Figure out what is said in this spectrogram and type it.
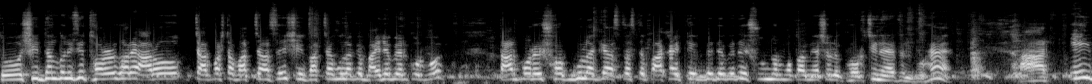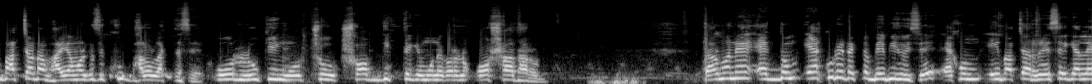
তো সিদ্ধান্ত নিয়েছি থরের ঘরে আরও চার পাঁচটা বাচ্চা আছে, সেই বাচ্চাগুলোকে বাইরে বের করব। তারপরে সবগুলাকে আস্তে আস্তে পাখায় টেপ বেঁধে বেঁধে সুন্দর মতো আমি আসলে ঘর চিনায় ফেলব হ্যাঁ? আর এই বাচ্চাটা ভাই আমার কাছে খুব ভালো লাগতেছে। ওর লুকিং ওর চোখ সব দিক থেকে মনে করেন অসাধারণ। তার মানে একদম অ্যাকুরেট একটা বেবি হয়েছে। এখন এই বাচ্চার রেসে গেলে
